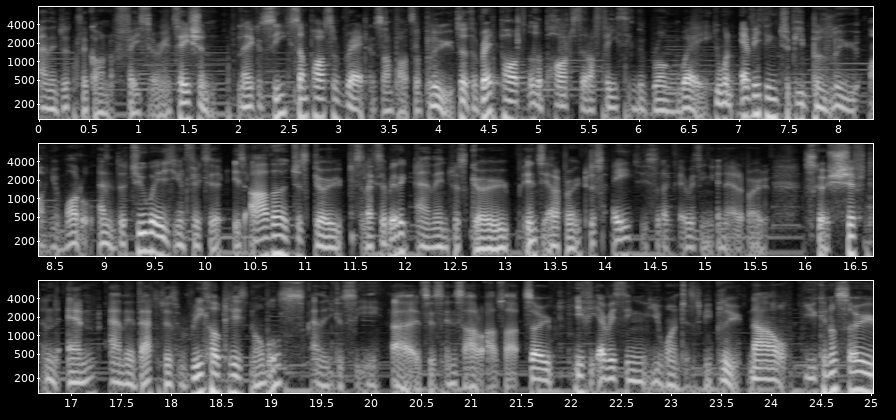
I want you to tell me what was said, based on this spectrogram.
and then just click on face orientation. Now you can see some parts are red and some parts are blue. So the red parts are the parts that are facing the wrong way. You want everything to be blue on your model. And the two ways you can fix it is either just go select everything and then just go into edit mode, just A to select everything in edit mode. Just go shift and N and then that just recalculates normals and then you can see uh, it says inside or outside. So if everything you want is to be blue, now you can also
